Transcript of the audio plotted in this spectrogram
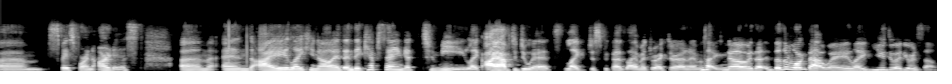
um, space for an artist. Um, and I like, you know, and they kept saying it to me, like I have to do it, like just because I'm a director, and I'm like, no, that it doesn't work that way. Like you do it yourself.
